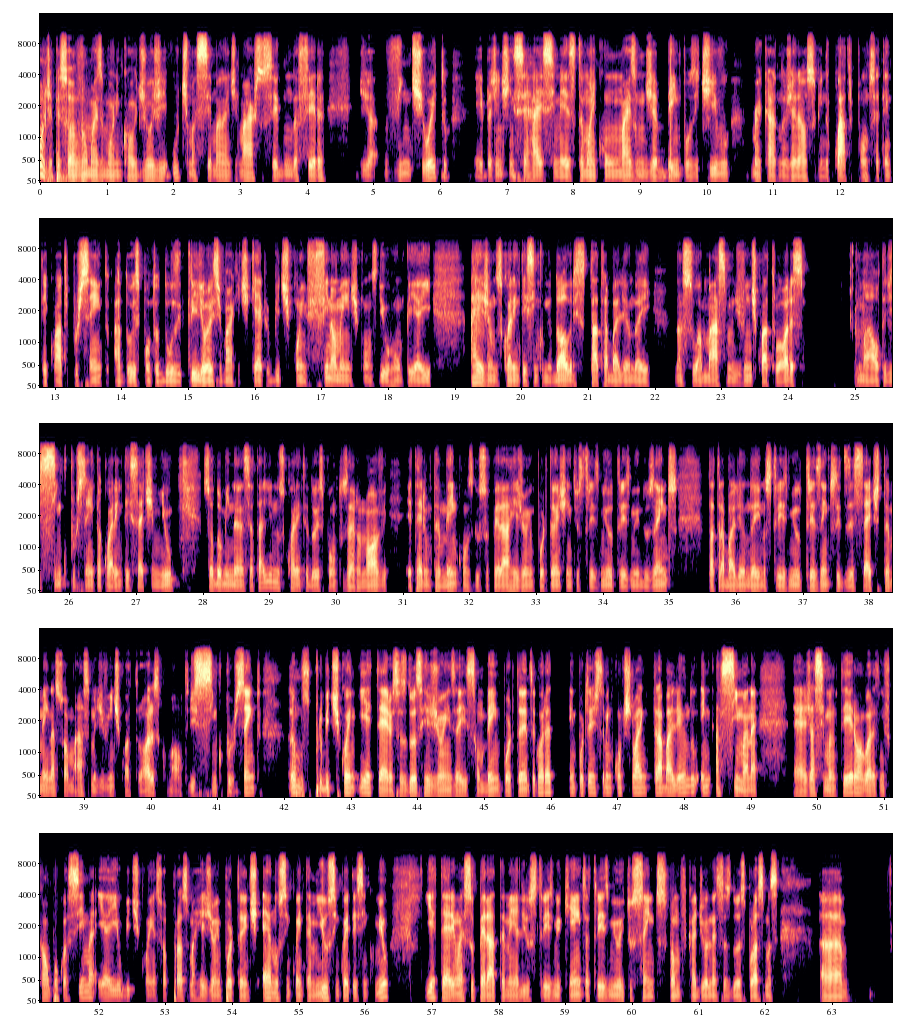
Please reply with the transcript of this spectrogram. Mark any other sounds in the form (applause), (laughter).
Bom dia, pessoal. Vamos mais um Morning Call de hoje, última semana de março, segunda-feira, dia 28. E aí, para a gente encerrar esse mês, estamos aí com mais um dia bem positivo. Mercado no geral subindo 4,74% a 2,12 trilhões de market cap. O Bitcoin finalmente conseguiu romper aí a região dos 45 mil dólares. Está trabalhando aí na sua máxima de 24 horas uma alta de 5% a 47 mil. Sua dominância está ali nos 42,09. Ethereum também conseguiu superar a região importante entre os 3.000 e 3.200. Está trabalhando aí nos 3.317, também na sua máxima de 24 horas, com uma alta de 5%. Ambos para o Bitcoin e Ethereum, essas duas regiões aí são bem importantes. Agora é importante também continuarem trabalhando em acima, né? É, já se manteram, agora tem que ficar um pouco acima, e aí o Bitcoin, a sua próxima região importante é nos 50 mil, 55 mil, e Ethereum é superar também ali os 3.500 a 3.800. Vamos ficar de olho nessas duas próximas uh,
